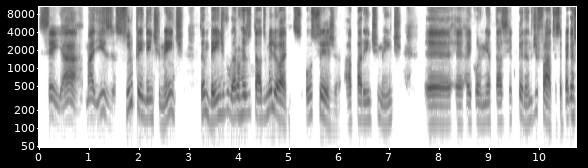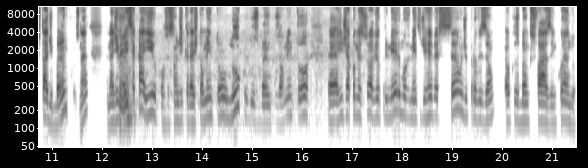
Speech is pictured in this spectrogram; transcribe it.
C&A, Marisa, surpreendentemente, também divulgaram resultados melhores. Ou seja, aparentemente, é, é, a economia está se recuperando de fato. Você pega o resultado de bancos, né? A inadimplência caiu, concessão de crédito aumentou, o lucro dos bancos aumentou. É, a gente já começou a ver o primeiro movimento de reversão de provisão, é o que os bancos fazem quando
